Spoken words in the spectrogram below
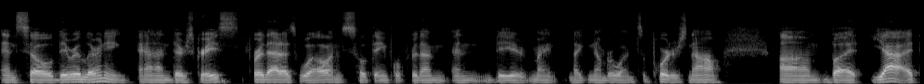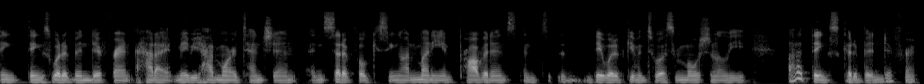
and so they were learning and there's grace for that as well and i'm so thankful for them and they are my like number one supporters now. Um but yeah i think things would have been different had i maybe had more attention. Instead of focusing on money and providence and they would have given to us emotionally a lot of things could have been different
